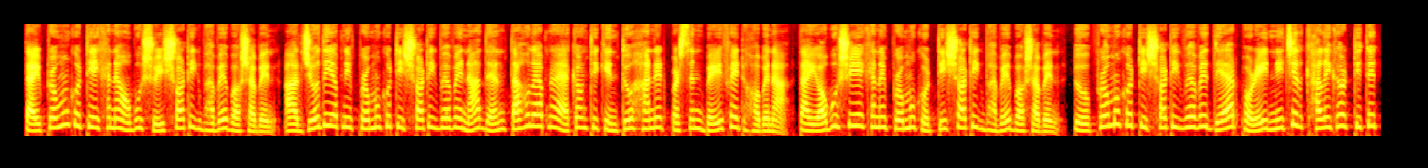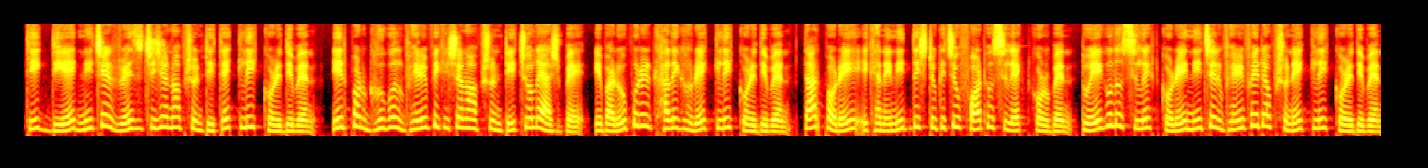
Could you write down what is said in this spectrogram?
তাই প্রোমো কোডটি এখানে অবশ্যই সঠিকভাবে বসাবেন। আর যদি আপনি প্রোমো কোডটি সঠিকভাবে না দেন, তাহলে আপনার অ্যাকাউন্টটি কিন্তু হান্ড্রেড পার্সেন্ট ভেরিফাইড হবে না। তাই অবশ্যই এখানে প্রোমো কোডটি সঠিকভাবে বসাবেন। তো প্রোমো কোডটি সঠিকভাবে দেওয়ার পরে নিচের খালি ঘরটিতে টিক দিয়ে নিচের রেজিস্ট্রেশন অপশনটিতে ক্লিক করে দিবেন। এরপর গুগল ভেরিফিকেশন অপশনটি চলে আসবে। এবার উপরের খালি ঘরে ক্লিক করে দিবেন। তারপরে এখানে নির্দিষ্ট কিছু ফটো সিলেক্ট করবেন। তো এগুলো সিলেক্ট করে নিচের ভেরিফাইড অপশনে ক্লিক করে দিবেন।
